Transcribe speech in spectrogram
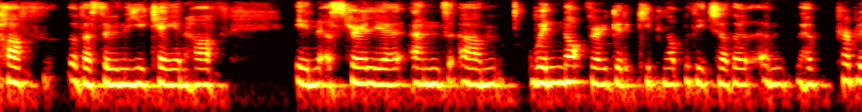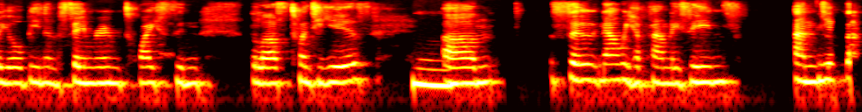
half of us are in the UK and half in Australia, and um, we're not very good at keeping up with each other and have probably all been in the same room twice in the last 20 years. Mm. Um, so now we have family Zooms, and yeah. that's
